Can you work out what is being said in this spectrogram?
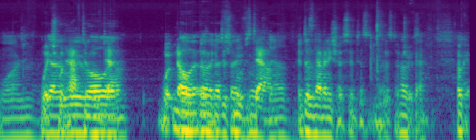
One. Which would have to move down. What, no, Oh, no, oh, it just right, moves moves down. down. It doesn't have any choice. It just there's no choice. Okay. Okay,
